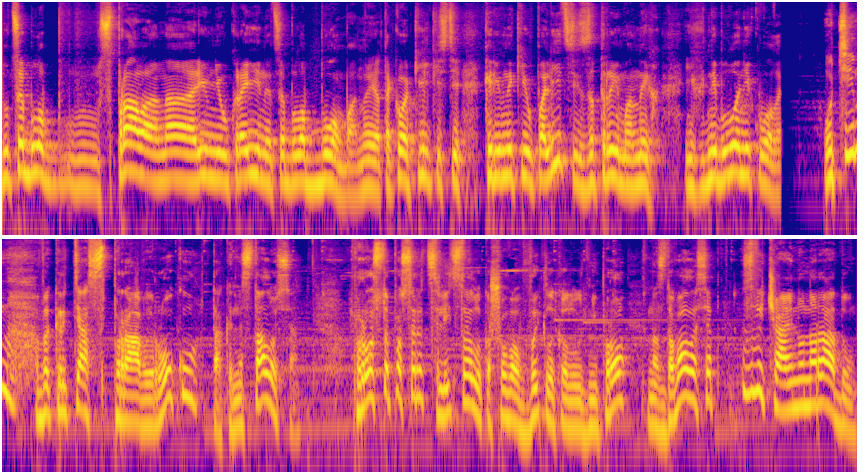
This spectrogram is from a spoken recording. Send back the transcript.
ну, це була б справа на рівні України, це була б бомба. Ну, я такої кількості керівників поліції затриманих їх не було ніколи. Утім, викриття справи року так і не сталося. Просто посеред слідства Лукашова викликали у Дніпро на здавалося б звичайну нараду.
